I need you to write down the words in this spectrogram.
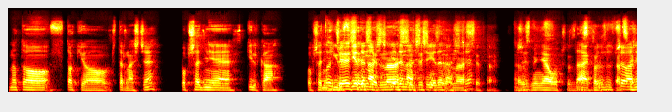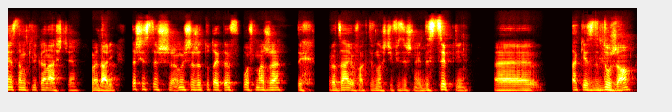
no to w Tokio 14, poprzednie kilka, poprzednich No igrzysk 10, 11, 11, 11, 11. 11 tak. To Znaczy- zmieniało przez Tak, przeważnie jest tam kilkanaście medali. Też jest też, myślę, że tutaj ten wpływ ma, że tych rodzajów aktywności fizycznej, dyscyplin, e, tak jest dużo,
